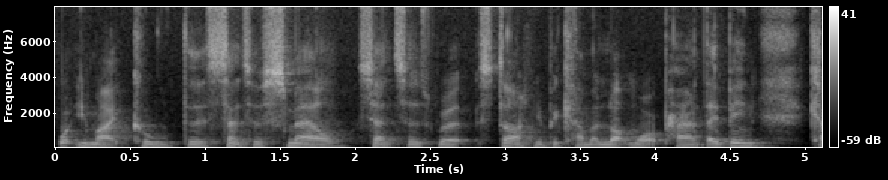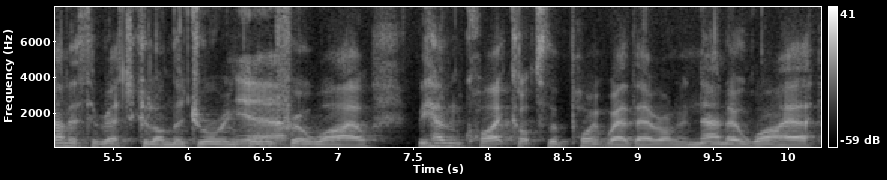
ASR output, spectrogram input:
what you might call the sense of smell sensors were starting to become a lot more apparent. They've been kind of theoretical on the drawing Yeah. board for a while. We haven't quite got to the point where they're on a nano wire,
